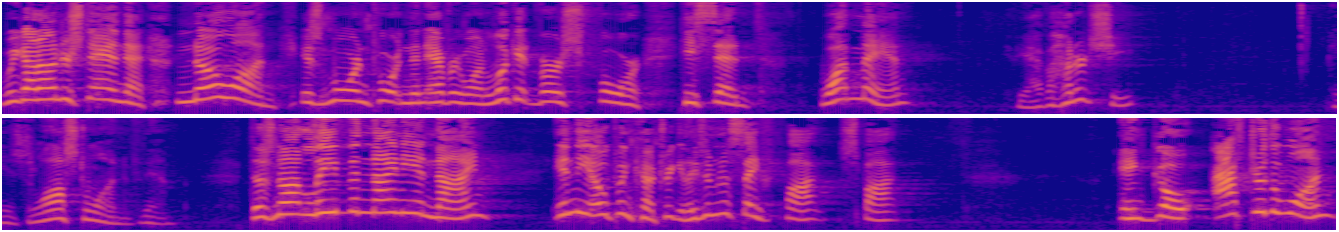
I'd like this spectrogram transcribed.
We got to understand that. No one is more important than everyone. Look at verse 4. He said, What man, if you have a hundred sheep, he's lost one of them does not leave the 90 and 9 in the open country, he leaves them in a safe spot, spot, and go after the one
